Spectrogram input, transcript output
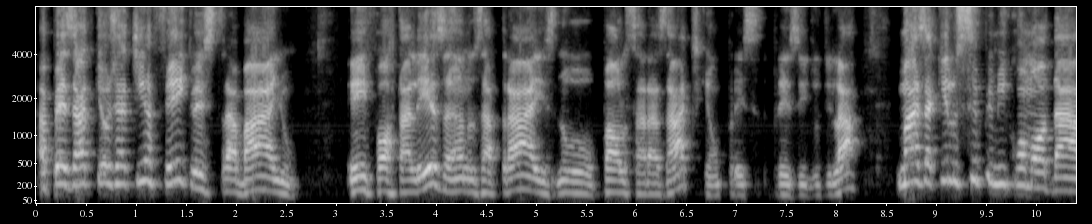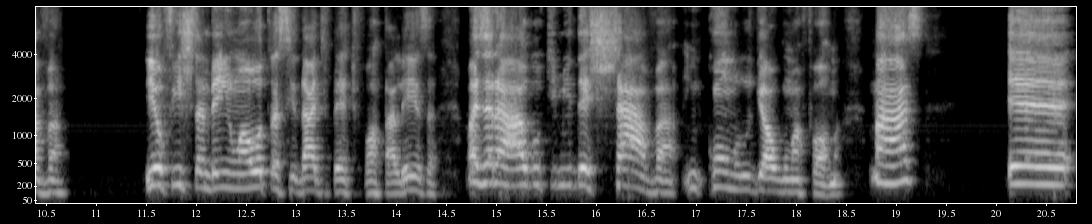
Apesar de que eu já tinha feito esse trabalho em Fortaleza, anos atrás, no Paulo Sarazate, que é um presídio de lá, mas aquilo sempre me incomodava. E eu fiz também uma outra cidade perto de Fortaleza, mas era algo que me deixava incômodo de alguma forma. Mas é,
